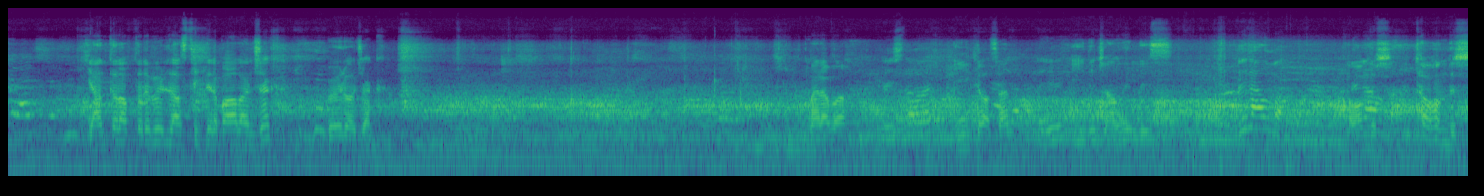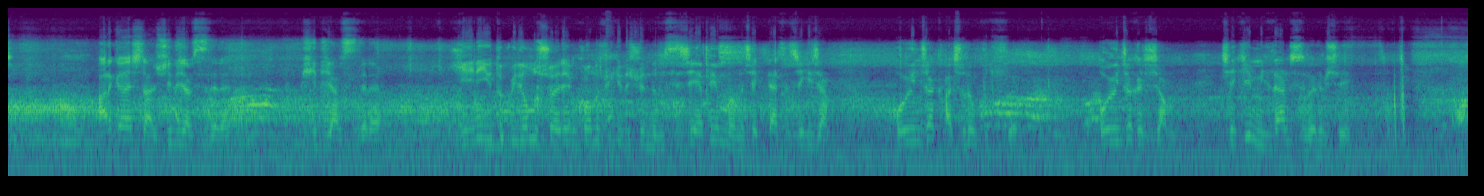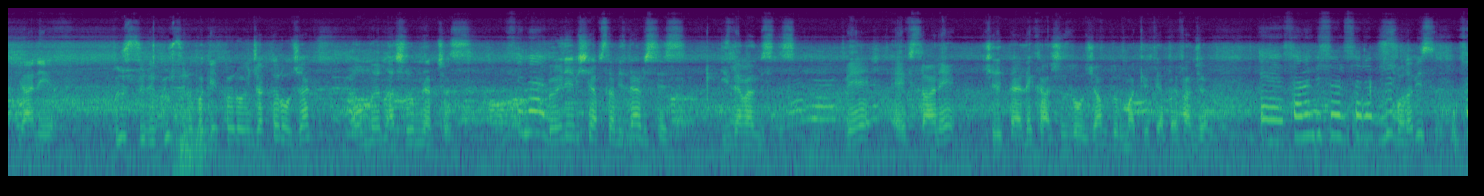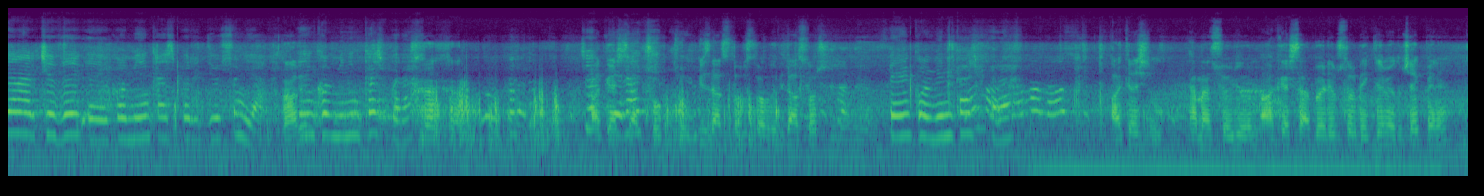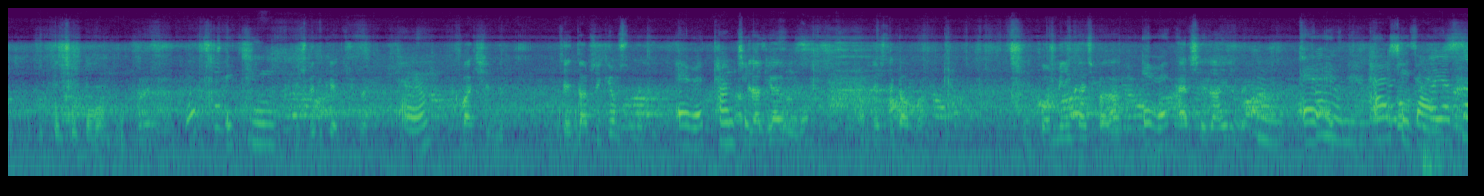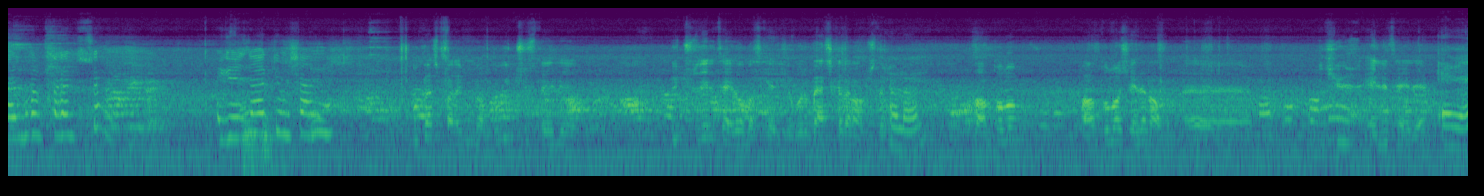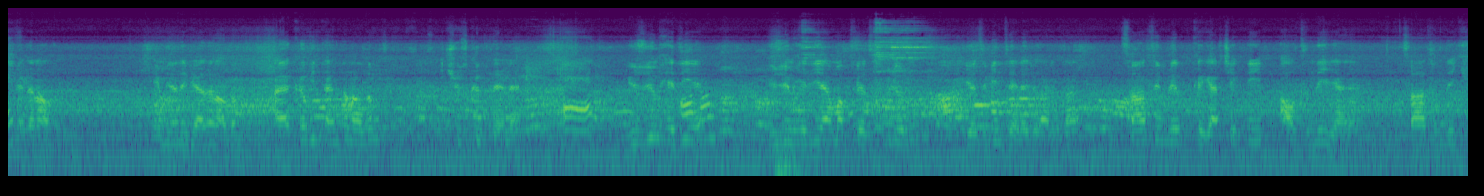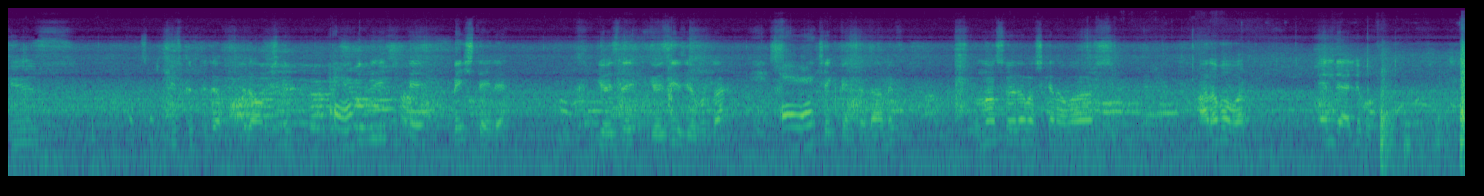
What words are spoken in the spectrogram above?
Yan tarafları böyle lastiklere bağlanacak. Böyle olacak. Merhaba. Ne haber? İyi kal sen. İyi. İyi de canlı yayındayız. Beni alma. Tamamdır. Tamamdır. Arkadaşlar bir şey diyeceğim sizlere. Bir şey diyeceğim sizlere. Yeni YouTube videomuz şöyle bir konu fikri düşündüm. Sizce yapayım mı onu? Çek derseniz çekeceğim. Oyuncak açılım kutusu. Oyuncak açacağım. Çekeyim mi? İzler misiniz böyle bir şey? Yani bir sürü bir sürü paket böyle oyuncaklar olacak. Onların açılımını yapacağız. Böyle bir şey yapsam izler misiniz? İzlemez misiniz? Ve efsane içeriklerle karşınızda olacağım. Durmak yok yapma efendim canım. E, sana bir soru sorabilir miyim? Sorabilirsin. Sen herkese e, kombinin kaç para diyorsun ya. Abi. Senin kombinin kaç para? çok Arkadaşlar merak çok ettim. çok güzel soru sordu. Bir daha sor. Senin kombinin kaç para? Arkadaşım hemen söylüyorum. Arkadaşlar böyle bir soru beklemiyordum. Çek beni. Beni çek beni. Çekeyim. Düşme dikkat et düşme. Tamam. Bak şimdi. Sen tam çekiyor musun beni? Evet tam Biraz çekeceğim. gel burada. Beşte kalma. Şimdi kombinin kaç para? Evet. Her şey dahil mi? Evet. Her şey dahil. Ayaklarından falan tutsana. Gözler gümüş abi. Bu kaç para bilmiyorum. Bu 300 TL. 350 TL olması gerekiyor. Bunu Belçika'dan almıştım. Tamam. Pantolon pantolon şeyden aldım. Ee, 250 TL Evet. şeyden aldım. Eminönü bir yerden aldım. Ayakkabı internetten aldım. 240 TL. Evet. Yüzüğüm hediye. Yüzüğüm hediye ama fiyatını biliyorum. Fiyatı 1000 TL civarında. Saatim replika gerçek değil. Altın değil yani. Saatimde 200 240 lira lira almıştım. Evet. Bu bileklikte 5 TL. Gözde, gözde yazıyor burada. Evet. Çek beni de devam et. Bundan sonra başka ne var? Araba var. En değerli bu.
